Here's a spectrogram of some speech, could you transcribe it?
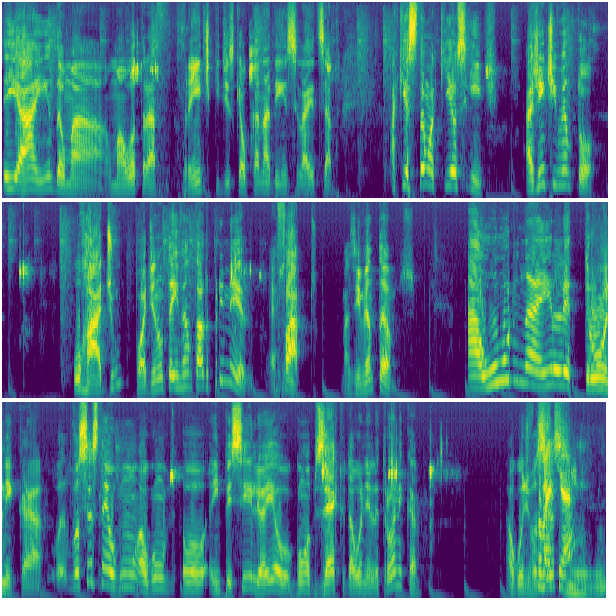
E há ainda uma, uma outra frente que diz que é o canadense lá, etc. A questão aqui é o seguinte: a gente inventou. O rádio pode não ter inventado primeiro, é fato, mas inventamos a urna eletrônica. Vocês têm algum, algum oh, empecilho aí, algum obsequio da urna eletrônica? Algum de vocês? Como é que é?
